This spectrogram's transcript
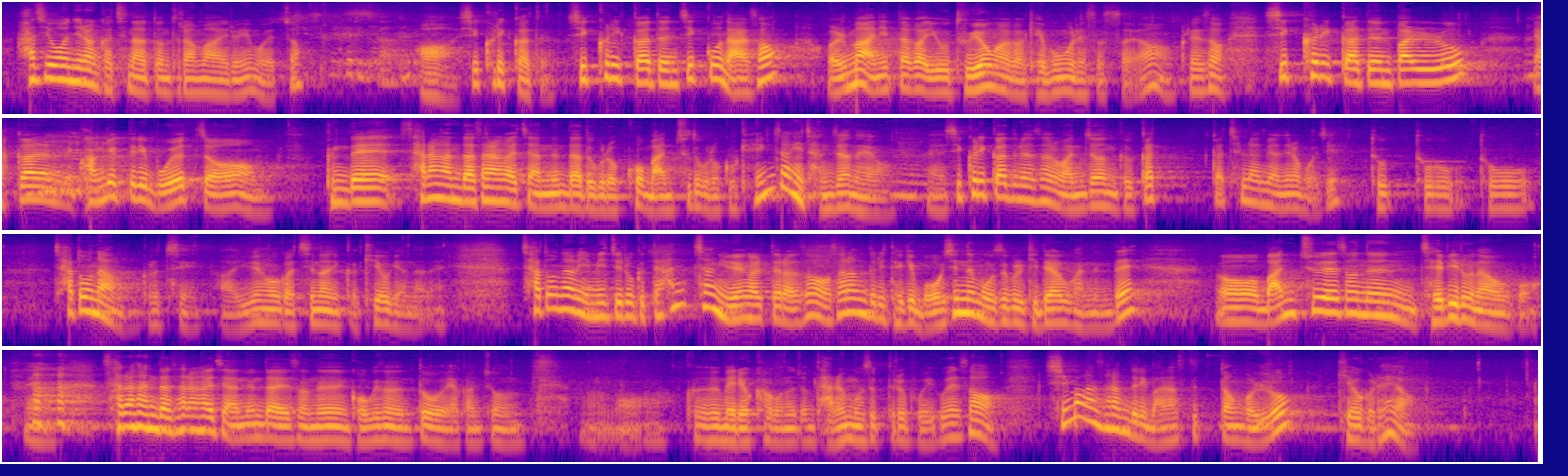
하지원이랑 같이 나왔던 드라마 이름이 뭐였죠? 시크릿 가든? 아 시크릿 가든 시크릿 가든 찍고 나서 얼마 안 있다가 이 두 영화가 개봉을 했었어요. 그래서 시크릿 가든 빨로 약간 관객들이 모였죠. 근데 사랑한다 사랑하지 않는다도 그렇고 만추도 그렇고 굉장히 잔잔해요. 음. 예, 시크릿 가든에서는 완전 그 까, 까칠남이 아니라 뭐지? 도 도 도 차도남 그렇지. 아, 유행어가 지나니까 기억이 안 나네. 차도남 이미지로 그때 한창 유행할 때라서 사람들이 되게 멋있는 모습을 기대하고 갔는데 어, 만추에서는 제비로 나오고 네. 사랑한다 사랑하지 않는다에서는 거기서는 또 약간 좀 어, 매력하고는 좀 다른 모습들을 보이고 해서 실망한 사람들이 많았던 걸로 기억을 해요.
